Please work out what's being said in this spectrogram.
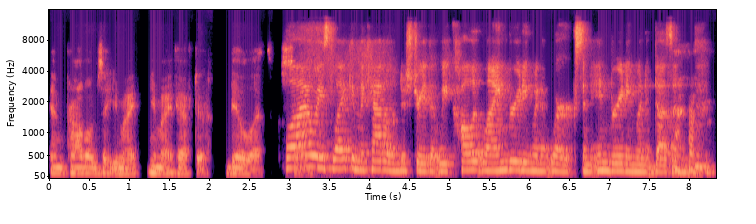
and problems that you might you might have to deal with. Well, so. I always like in the cattle industry that we call it line breeding when it works and inbreeding when it doesn't.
